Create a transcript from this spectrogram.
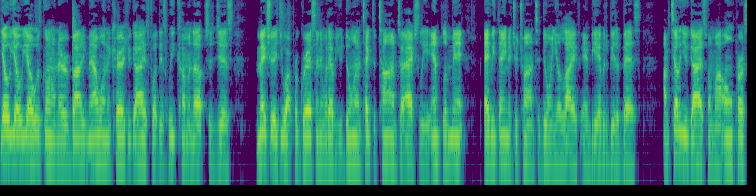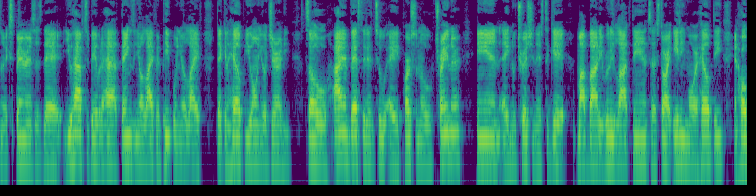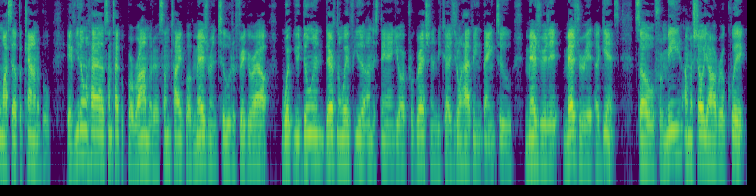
Yo, yo, yo, what's going on, everybody? Man, I want to encourage you guys for this week coming up to just make sure that you are progressing in whatever you're doing. Take the time to actually implement everything that you're trying to do in your life and be able to be the best. I'm telling you guys from my own personal experiences that you have to be able to have things in your life and people in your life that can help you on your journey. So I invested into a personal trainer and a nutritionist to get my body really locked in to start eating more healthy and hold myself accountable. If you don't have some type of barometer, some type of measuring tool to figure out what you're doing, there's no way for you to understand your progression because you don't have anything to measure it measure it against. So for me, I'm gonna show y'all real quick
